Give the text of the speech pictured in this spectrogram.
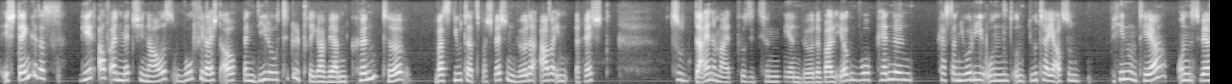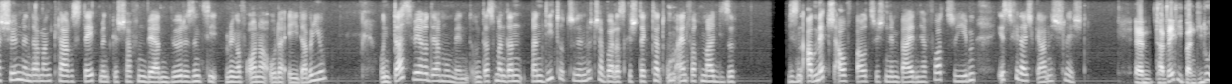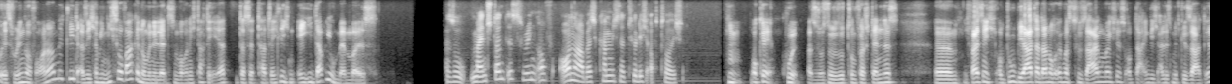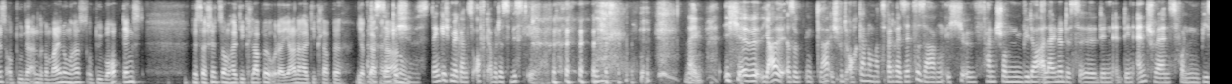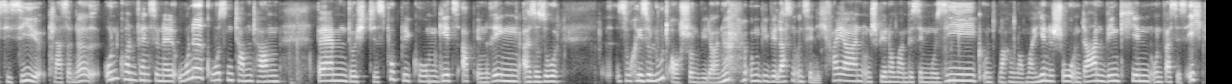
Ich denke, dass geht auf ein Match hinaus, wo vielleicht auch Bandido Titelträger werden könnte, was Utah zwar schwächen würde, aber ihn recht zu Dynamite positionieren würde, weil irgendwo pendeln Castagnoli und, und Utah ja auch so hin und her und es wäre schön, wenn da mal ein klares Statement geschaffen werden würde, sind sie Ring of Honor oder AEW. Und das wäre der Moment. Und dass man dann Bandito zu den Lucha Brothers gesteckt hat, um einfach mal diese diesen Matchaufbau zwischen den beiden hervorzuheben, ist vielleicht gar nicht schlecht. Ähm, tatsächlich, Bandido ist Ring of Honor Mitglied. Also ich habe ihn nicht so wahrgenommen in den letzten Wochen. Ich dachte eher, dass er tatsächlich ein AEW-Member ist. Also mein Stand ist Ring of Honor, aber ich kann mich natürlich auch täuschen. Hm, okay, cool. Also das nur so zum Verständnis. Ähm, ich weiß nicht, ob du, Beata, da noch irgendwas zu sagen möchtest, ob da eigentlich alles mitgesagt ist, ob du eine andere Meinung hast, ob du überhaupt denkst, Mr. Shitstorm halt die Klappe oder Jana halt die Klappe. Ihr habt gar das keine Ahnung. Ich, das denke ich mir ganz oft, aber das wisst ihr. Nein, ich, äh, ja, also klar, ich würde auch gerne noch mal zwei, drei Sätze sagen. Ich äh, fand schon wieder alleine das, äh, den, den Entrance von BCC klasse, ne? Unkonventionell, ohne großen Tamtam. -Tam. Bam, durch das Publikum geht's ab in Ring. Also so, so resolut auch schon wieder. Ne? Irgendwie, wir lassen uns hier nicht feiern und spielen noch mal ein bisschen Musik und machen noch mal hier eine Show und da ein Winkchen und was ist ich.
